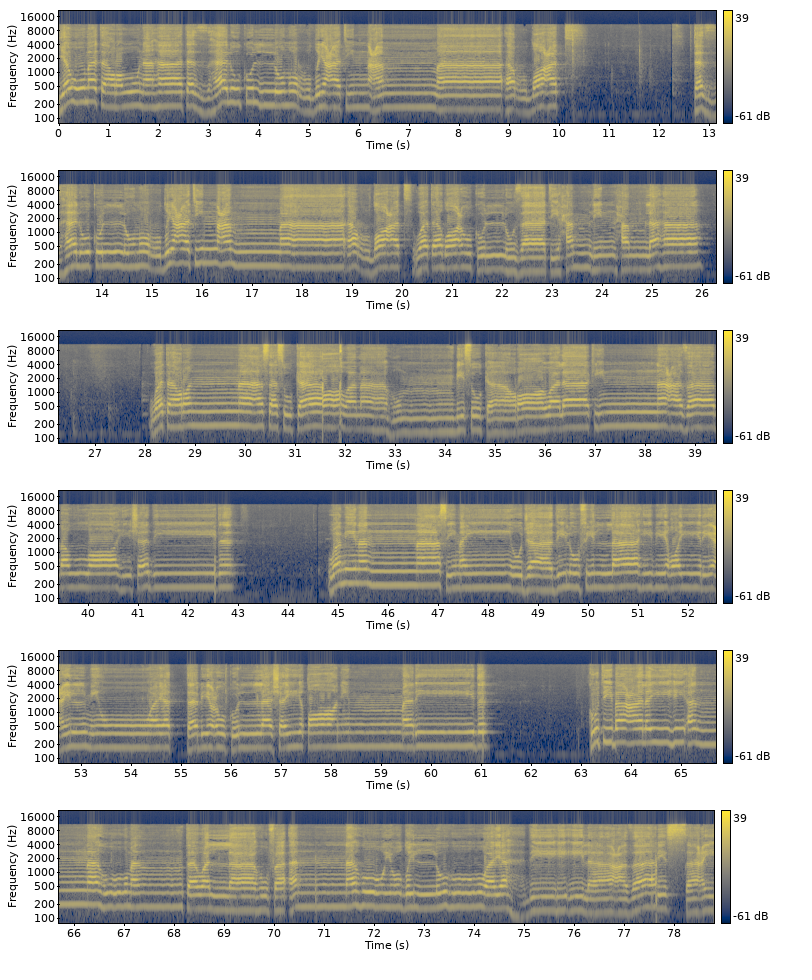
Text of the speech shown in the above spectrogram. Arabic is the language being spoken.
يوم ترونها تذهل كل مرضعة عما أرضعت تذهل كل مرضعة عما أرضعت وتضع كل ذات حمل حملها وترى الناس سكارى وما هم بسكارى ولكن عذاب الله شديد. ومن الناس من يجادل في الله بغير علم ويتبع يتبع كل شيطان مريد. كتب عليه أنه من تولاه فأنه يضله ويهديه إلى عذاب السعير.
